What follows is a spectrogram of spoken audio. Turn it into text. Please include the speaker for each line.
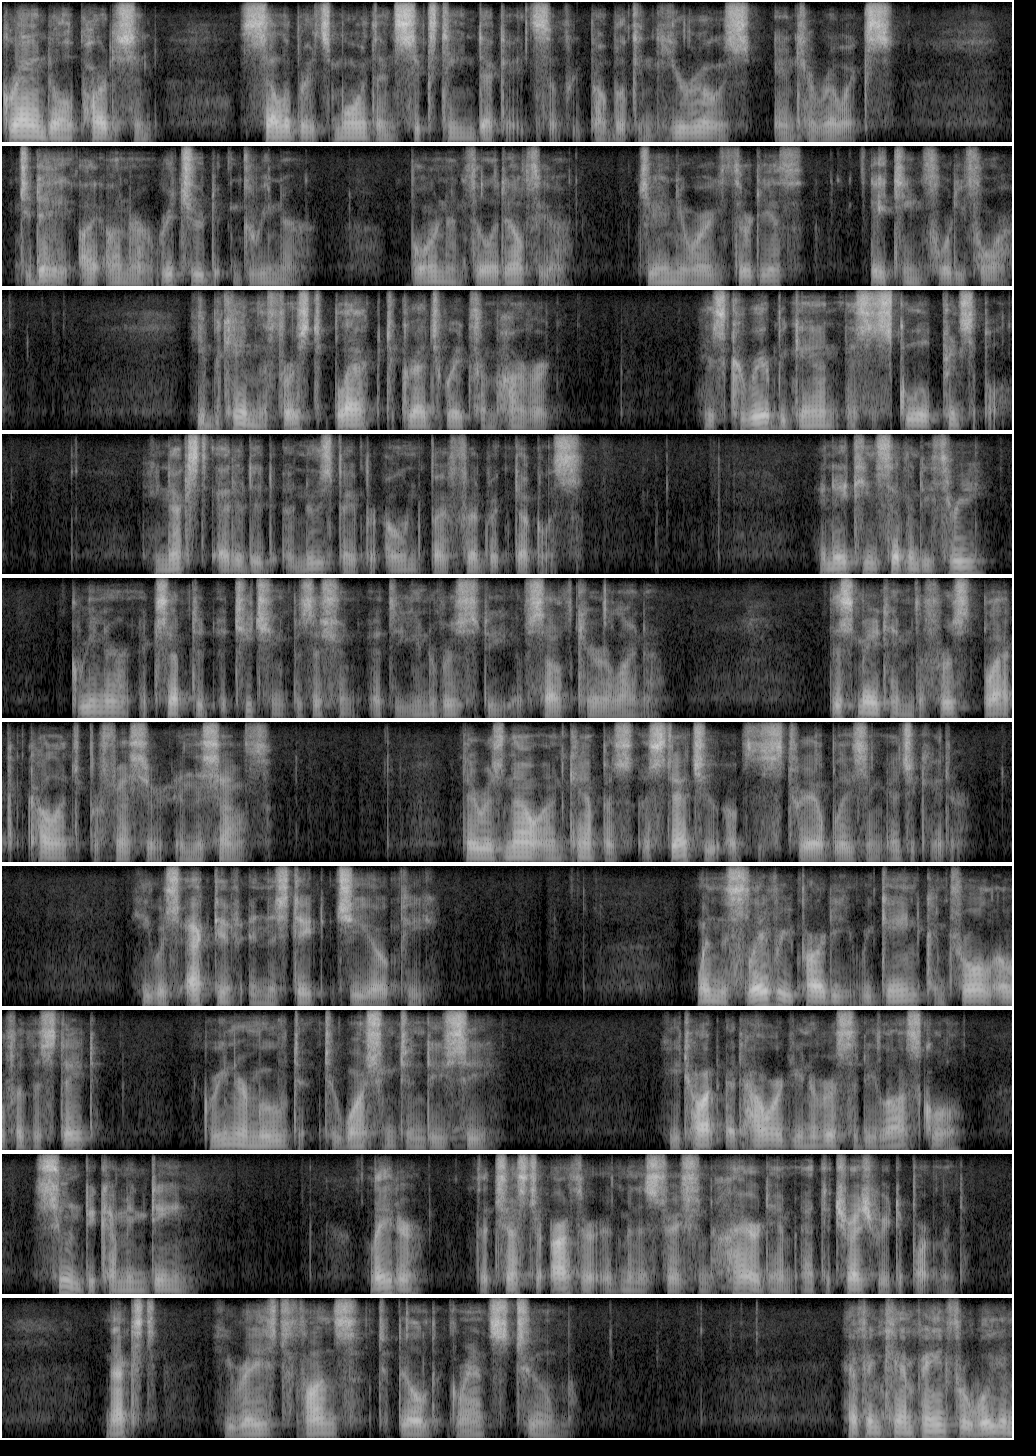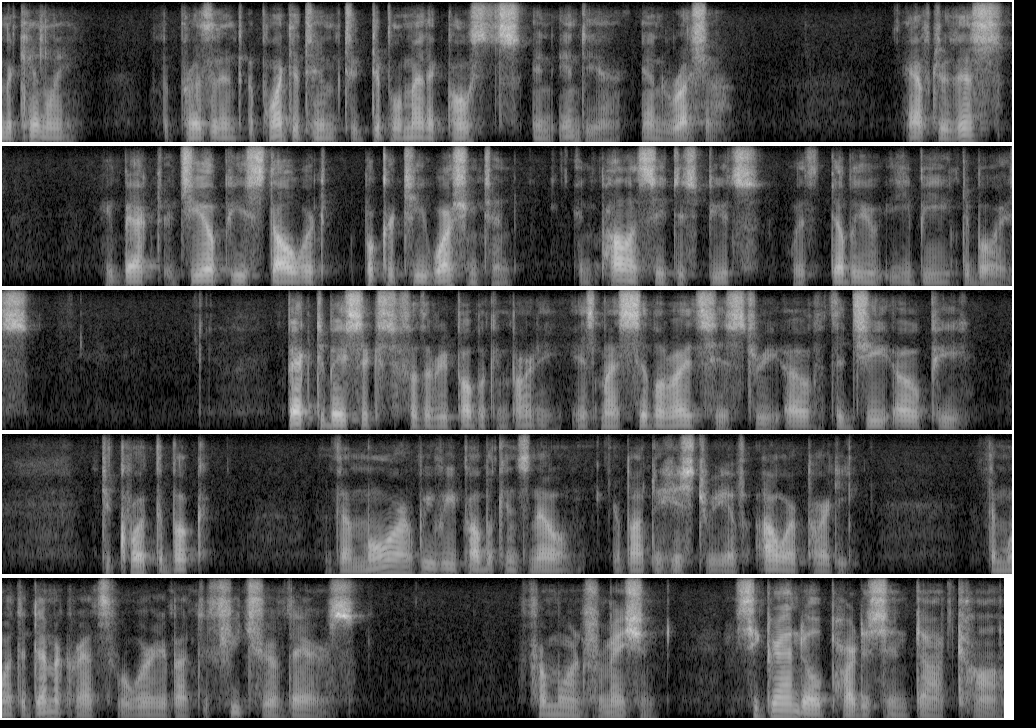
Speaker 1: Grand Old Partisan celebrates more than 16 decades of Republican heroes and heroics. Today I honor Richard Greener, born in Philadelphia, January 30th, 1844. He became the first black to graduate from Harvard. His career began as a school principal. He next edited a newspaper owned by Frederick Douglass. In 1873, Greener accepted a teaching position at the University of South Carolina. This made him the first black college professor in the South. There is now on campus a statue of this trailblazing educator. He was active in the state GOP. When the Slavery Party regained control over the state, Greener moved to Washington, D.C. He taught at Howard University Law School soon becoming dean. Later, the Chester Arthur administration hired him at the Treasury Department. Next, he raised funds to build Grant's tomb. Having campaigned for William McKinley, the president appointed him to diplomatic posts in India and Russia. After this, he backed GOP stalwart Booker T. Washington in policy disputes with W. E. B. Du Bois. Back to basics for the Republican Party is my civil rights history of the GOP. To quote the book, the more we Republicans know about the history of our party, the more the Democrats will worry about the future of theirs. For more information, see grandoldpartisan.com.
